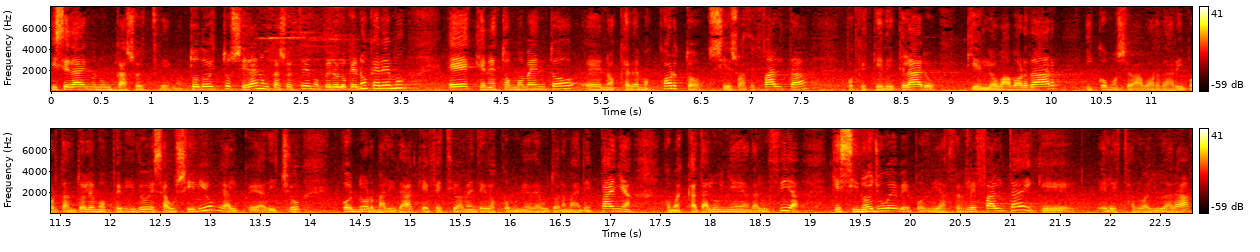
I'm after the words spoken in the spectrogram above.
y se da en un caso extremo. Todo esto se da en un caso extremo, pero lo que no queremos es que en estos momentos eh, nos quedemos cortos. Si eso hace falta, pues que quede claro quién lo va a abordar y cómo se va a abordar. Y por tanto le hemos pedido ese auxilio al que ha dicho con normalidad que efectivamente hay dos comunidades autónomas en España, como es Cataluña y Andalucía, que si no llueve podría hacerle falta y que el Estado ayudará.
